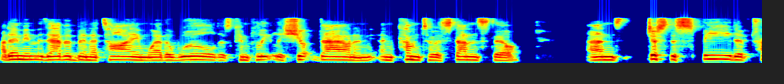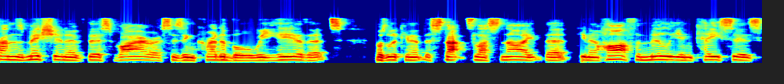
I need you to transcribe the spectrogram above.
I don't think there's ever been a time where the world has completely shut down and, and come to a standstill. And just the speed of transmission of this virus is incredible. We hear that I was looking at the stats last night that you know half a million cases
